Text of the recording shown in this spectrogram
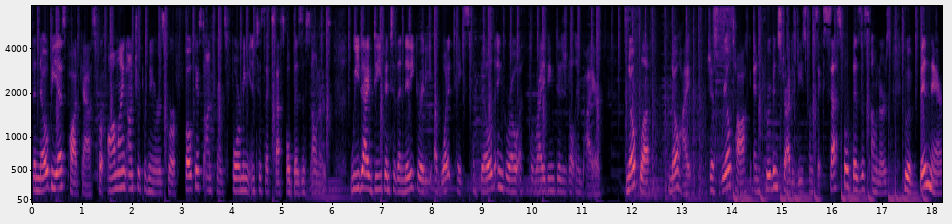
the no BS podcast for online entrepreneurs who are focused on transforming into successful business owners. We dive deep into the nitty gritty of what it takes to build and grow a thriving digital empire. No fluff, no hype, just real talk and proven strategies from successful business owners who have been there,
